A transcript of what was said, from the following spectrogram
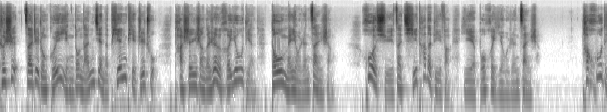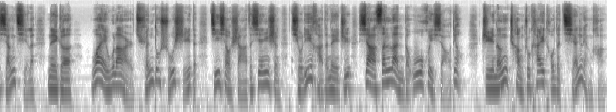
可是，在这种鬼影都难见的偏僻之处，他身上的任何优点都没有人赞赏，或许在其他的地方也不会有人赞赏。他忽地想起了那个外乌拉尔全都熟识的讥笑傻子先生丘里哈的那支下三滥的污秽小调，只能唱出开头的前两行。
